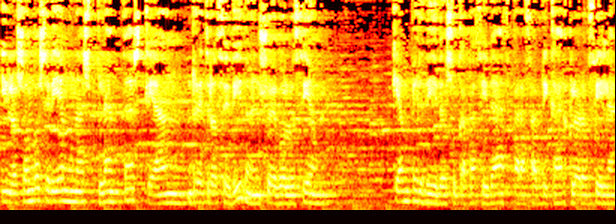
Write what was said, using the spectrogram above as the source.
Y los hongos serían unas plantas que han retrocedido en su evolución, que han perdido su capacidad para fabricar clorofila.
